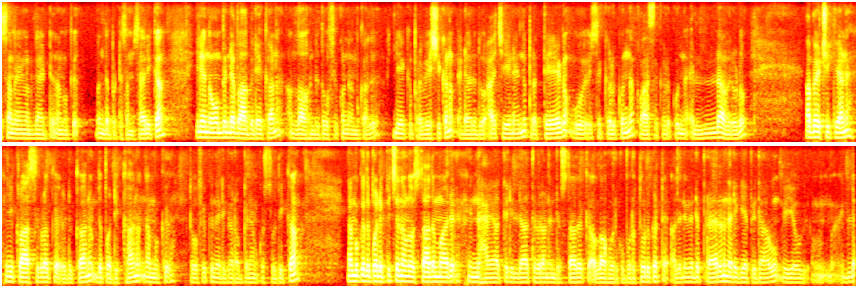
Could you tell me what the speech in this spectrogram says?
സമയങ്ങളിലായിട്ട് നമുക്ക് ബന്ധപ്പെട്ട് സംസാരിക്കാം. ഇനി നോമ്പിന്റെ ബാബിലേക്കാണ് അള്ളാഹുവിന്റെ തോഫിക്കൊണ്ട് നമുക്കതിലേക്ക് പ്രവേശിക്കണം. എല്ലാവരും ദുആ ചെയ്യണമെന്ന് പ്രത്യേകം വോയിസ് കേൾക്കുന്ന ക്ലാസ് കേൾക്കുന്ന എല്ലാവരോടും അപേക്ഷിക്കുകയാണ്. ഈ ക്ലാസ്സുകളൊക്കെ എടുക്കാനും ഇത് പഠിക്കാനും നമുക്ക് തോഫിക്ക് നൽകിയ റബ്ബിനെ നമുക്ക് സ്തുതിക്കാം. നമുക്കിത് പഠിപ്പിച്ച നമ്മൾ ഉസ്താദന്മാർ ഇന്ന് ഹയാത്തിലില്ലാത്തവരാണ്. എന്റെ ഉസ്താദൊക്കെ അള്ളാഹു അവർക്ക് പുറത്തു കൊടുക്കട്ടെ. അതിനുവേണ്ടി പ്രേരണ നൽകിയ പിതാവും വിയോഗ ഇല്ല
